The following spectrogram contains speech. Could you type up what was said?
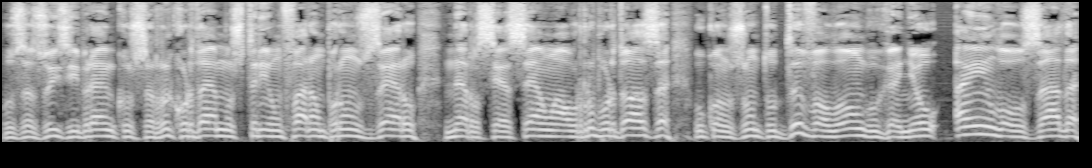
Os azuis e brancos, recordamos, triunfaram por 1-0 na recepção ao Robordosa, o conjunto de Valongo ganhou em Lousada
